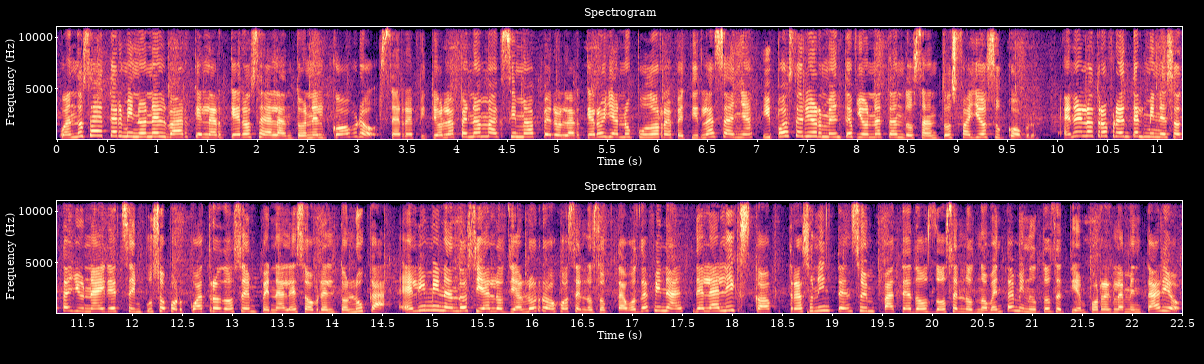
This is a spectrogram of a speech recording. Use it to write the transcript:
Cuando se determinó en el bar que el arquero se adelantó en el cobro, se repitió la pena máxima, pero el arquero ya no pudo repetir la hazaña y posteriormente Jonathan Dos Santos falló su cobro. En el otro frente, el Minnesota United se impuso por 4-2 en penales sobre el Toluca, eliminando así a los Diablos Rojos en los octavos de final de la League's Cup tras un intenso empate 2-2 en los 90 minutos de tiempo reglamentario.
